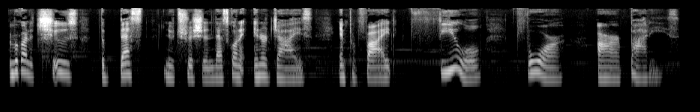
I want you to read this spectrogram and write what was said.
and we're going to choose the best nutrition that's going to energize and provide fuel for our bodies,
